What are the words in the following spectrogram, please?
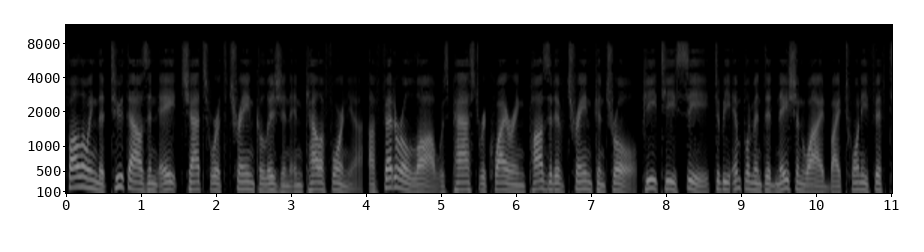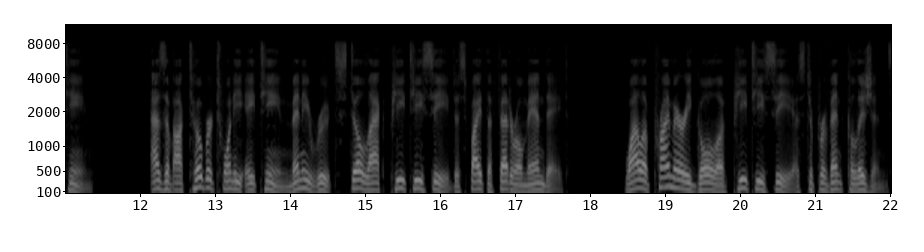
Following the 2008 Chatsworth train collision in California, a federal law was passed requiring Positive Train Control (PTC) to be implemented nationwide by 2015. As of October 2018 many routes still lack PTC despite the federal mandate. While a primary goal of PTC is to prevent collisions,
